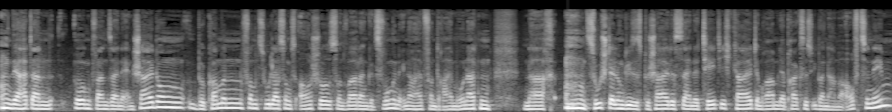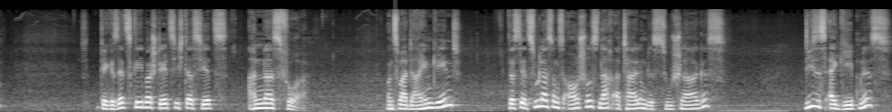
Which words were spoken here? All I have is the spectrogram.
der hat dann irgendwann seine Entscheidung bekommen vom Zulassungsausschuss und war dann gezwungen, innerhalb von drei Monaten nach Zustellung dieses Bescheides seine Tätigkeit im Rahmen der Praxisübernahme aufzunehmen. Der Gesetzgeber stellt sich das jetzt anders vor. Und zwar dahingehend, dass der Zulassungsausschuss nach Erteilung des Zuschlages dieses Ergebnis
